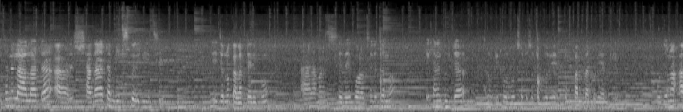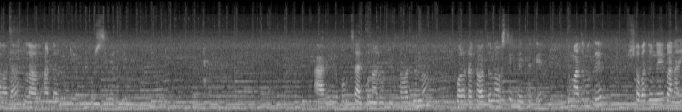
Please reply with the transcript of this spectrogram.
এখানে লাল আটা আর সাদা আটা মিক্স করে দিয়েছি। এই জন্য কালারটা এরকম। আর আমার ছেলে, বড় ছেলের জন্য এখানে দুইটা রুটি করব, ছোট ছোট করে, একদম পাতলা করে আর কি। ওর জন্য আলাদা লাল আটার রুটি করছি আর কি। আর এরকম চার কোনা রুটি খাওয়ার জন্য পরোটা খাওয়ার জন্য অস্থির হয়ে থাকে। তো মাঝে মধ্যে সবার জন্যই বানাই।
